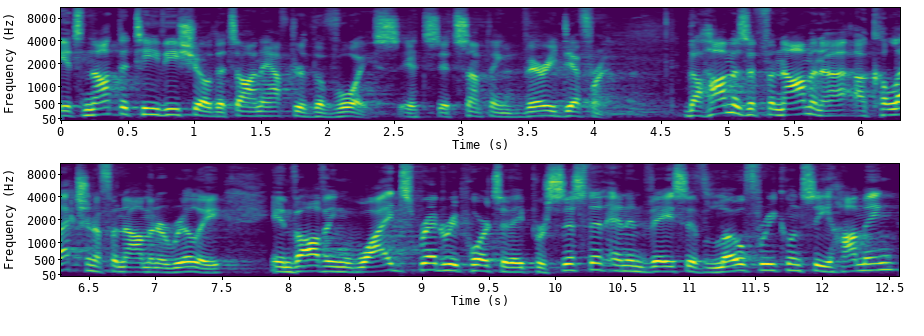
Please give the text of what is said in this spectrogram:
It's not the TV show that's on after The Voice. It's, it's something very different. The hum is a phenomena, a collection of phenomena really, involving widespread reports of a persistent and invasive low frequency humming,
